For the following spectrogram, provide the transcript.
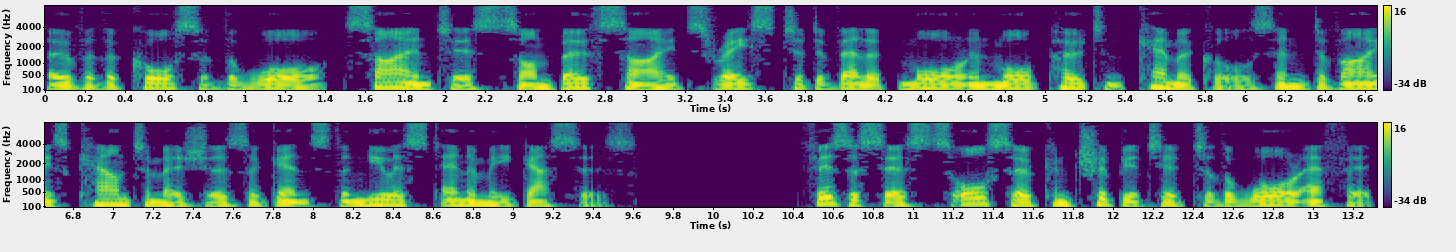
Over the course of the war, scientists on both sides raced to develop more and more potent chemicals and devise countermeasures against the newest enemy gases. Physicists also contributed to the war effort,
